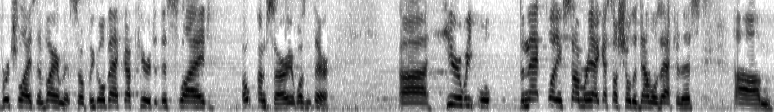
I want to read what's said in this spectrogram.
virtualized environment. So if we go back up here to this slide, oh, I'm sorry, it wasn't there. Uh, here we will, the MAC flooding summary, I guess I'll show the demos after this. Um,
